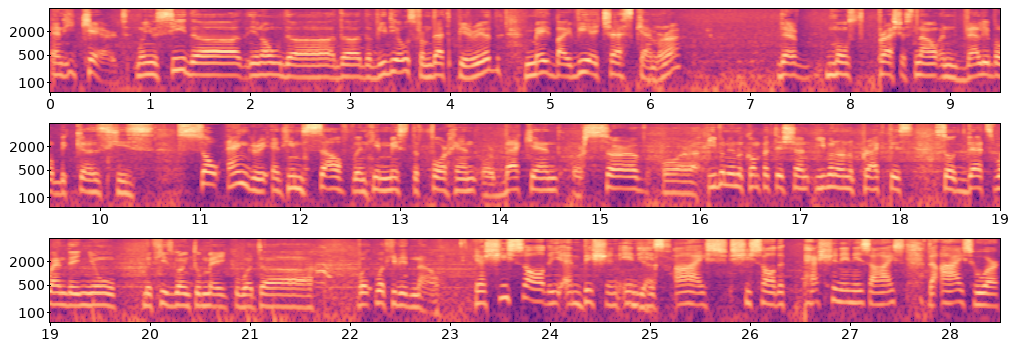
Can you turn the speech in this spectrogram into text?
And he cared. When you see the, you know, the, the the videos from that period made by VHS camera, they're most precious now and valuable because he's so angry at himself when he missed the forehand or backhand or serve or uh, even in a competition, even on a practice. So that's when they knew that he's going to make what uh, what, what he did now. Yeah, she saw the ambition in Yes. his eyes. She saw the passion in his eyes. The eyes who are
